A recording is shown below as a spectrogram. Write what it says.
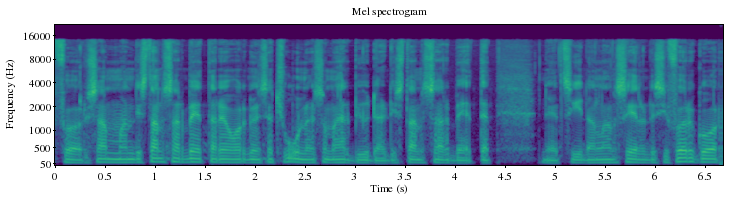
för samman distansarbetare och organisationer som erbjuder distansarbete. Nätsidan lanserades i förrgår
